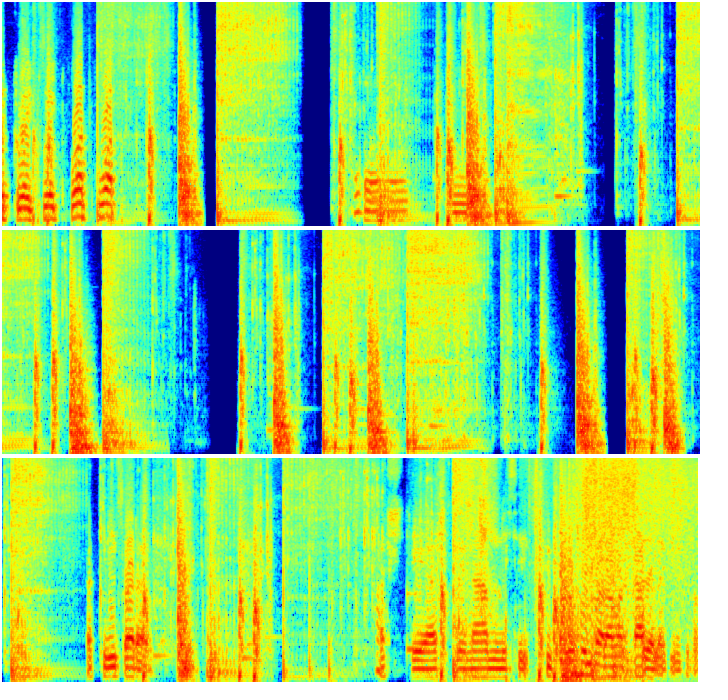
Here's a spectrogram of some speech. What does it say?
Wait, wait, wait, what, what? Uh, creeper আসতে আসতে নাম নিছি তুই প্রথমবার আমার কাজে লাগলি তো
